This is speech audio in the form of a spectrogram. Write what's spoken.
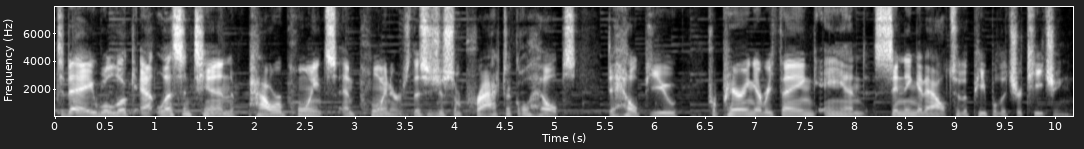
Today, we'll look at Lesson 10 PowerPoints and Pointers. This is just some practical helps to help you preparing everything and sending it out to the people that you're teaching.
